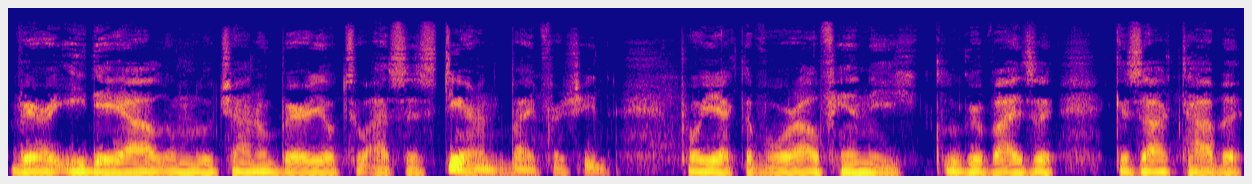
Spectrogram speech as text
wäre ideal, um Luciano Berio zu assistieren bei verschiedenen Projekten, woraufhin ich klugerweise gesagt habe,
